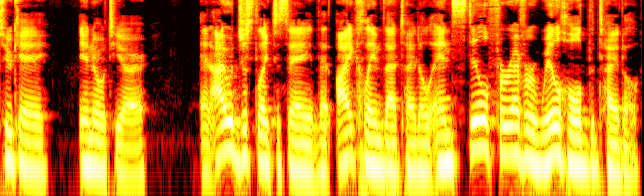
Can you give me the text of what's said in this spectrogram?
2K in OTR. And I would just like to say that I claimed that title and still forever will hold the title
